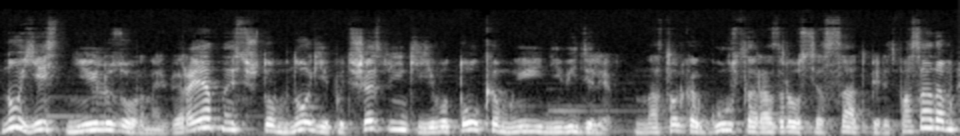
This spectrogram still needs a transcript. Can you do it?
но есть не иллюзорная вероятность, что многие путешественники его толком и не видели. Настолько густо разросся сад перед фасадом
